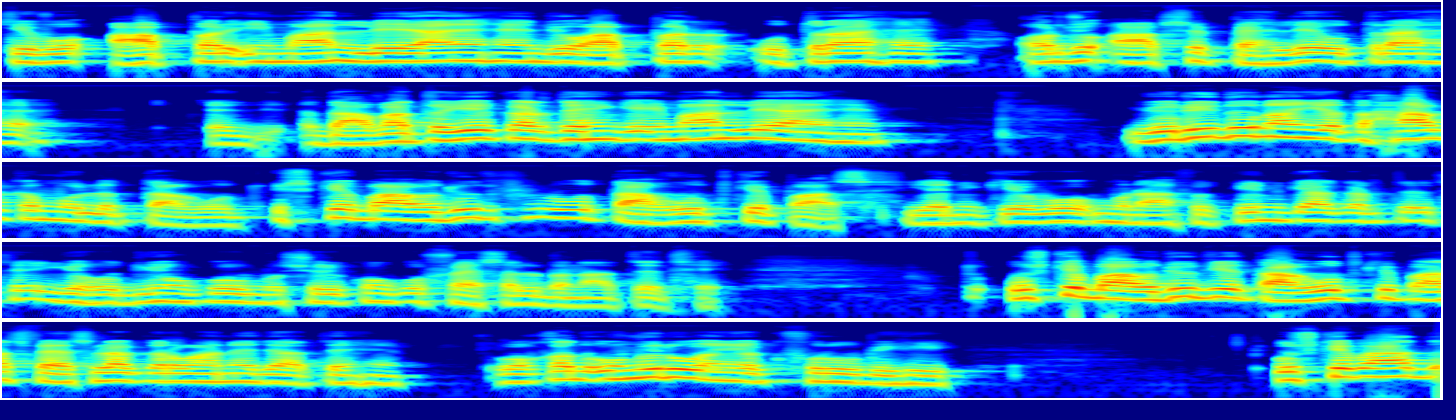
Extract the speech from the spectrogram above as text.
कि वो आप पर ईमान ले आए हैं, जो आप पर उतरा है और जो आपसे पहले उतरा है? दावा तो ये करते हैं कि ईमान ले आए हैं। युरीदुना तागूत इसके बावजूद फिर वो तागूत के पास, यानी कि वो मुनाफिकीन क्या करते थे? यहूदियों को, मुशरकों को फ़ैसल बनाते थे। तो उसके बावजूद ये तागूत के पास फ़ैसला करवाने जाते हैं। वक़द उमिर यकफरू भी उसके बाद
